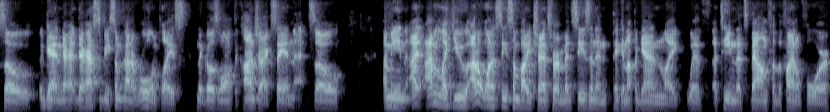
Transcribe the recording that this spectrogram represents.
So again, there there has to be some kind of rule in place that goes along with the contract saying that. So I mean, I, I'm like you. I don't want to see somebody transfer midseason and picking up again, like with a team that's bound for the final four,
